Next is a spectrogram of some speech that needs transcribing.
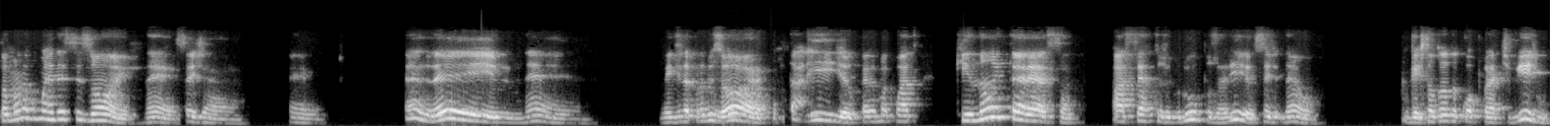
tomando algumas decisões, né? Seja é, é lei, né? medida provisória, portaria, o caramba quatro, que não interessa a certos grupos ali, ou seja, né, a questão toda do corporativismo,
